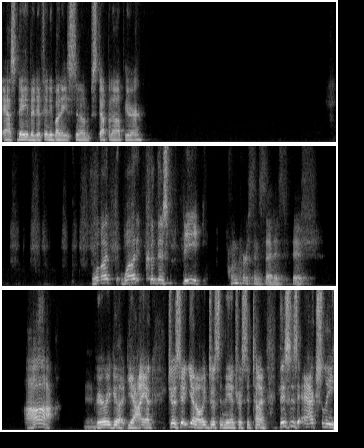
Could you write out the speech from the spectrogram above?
ask David if anybody's um, stepping up here. What, what could this be? One person said it's fish. Ah, very good. Yeah, and just you know, just in the interest of time, this is actually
